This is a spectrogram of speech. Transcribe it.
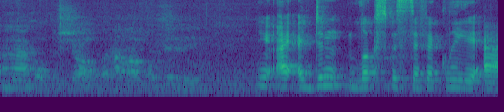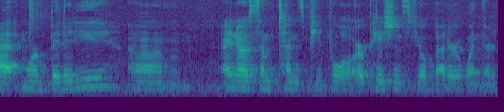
Uh-huh. Difficult to show, but how about morbidity? Yeah, I, I didn't look specifically at morbidity. Um, I know sometimes people or patients feel better when their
